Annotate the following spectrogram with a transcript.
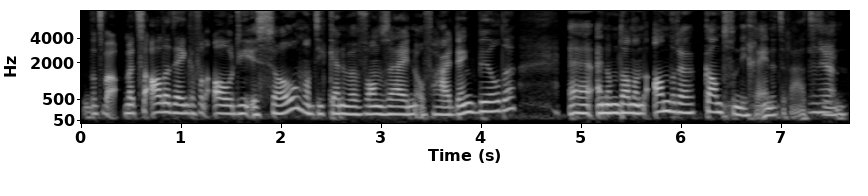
Dat we met z'n allen denken van, oh, die is zo. Want die kennen we van zijn of haar denkbeelden. Eh, en om dan een andere kant van diegene te laten Ja. zien.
